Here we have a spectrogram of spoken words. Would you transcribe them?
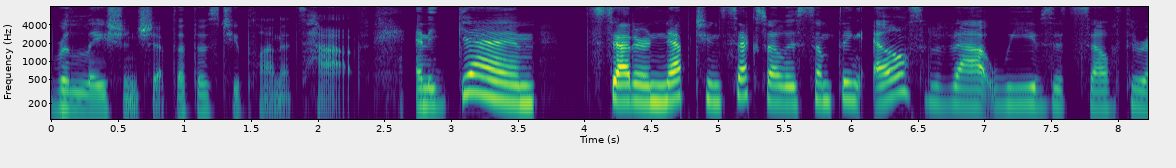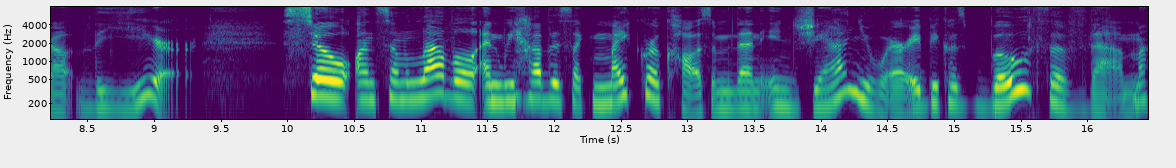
relationship that those two planets have. And again, Saturn Neptune sextile is something else that weaves itself throughout the year. So, on some level, and we have this like microcosm then in January because both of them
